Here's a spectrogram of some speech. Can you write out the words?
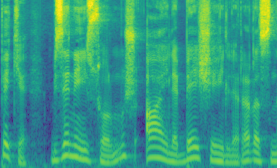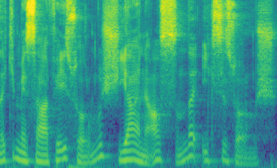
Peki bize neyi sormuş? A ile B şehirler arasındaki mesafeyi sormuş. Yani aslında x'i sormuş.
